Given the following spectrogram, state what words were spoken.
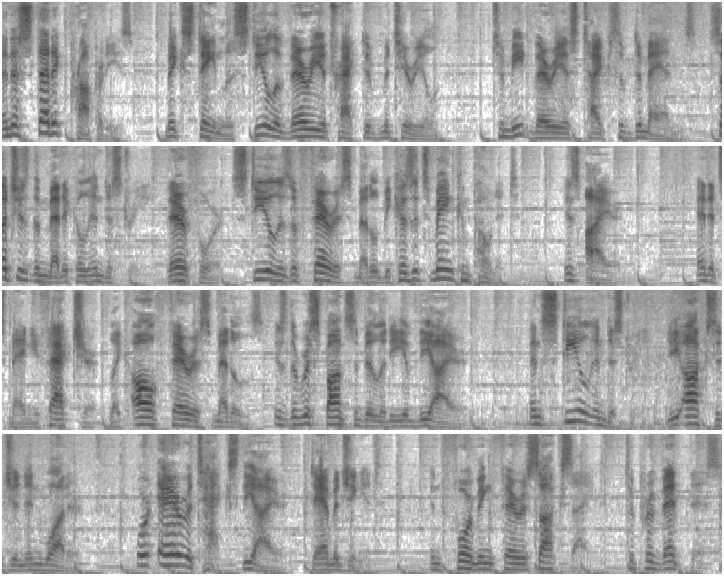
and aesthetic properties make stainless steel a very attractive material to meet various types of demands, such as the medical industry. Therefore, steel is a ferrous metal because its main component is iron and its manufacture, like all ferrous metals, is the responsibility of the iron and steel industry. The oxygen in water or air attacks the iron, damaging it and forming ferrous oxide. To prevent this,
